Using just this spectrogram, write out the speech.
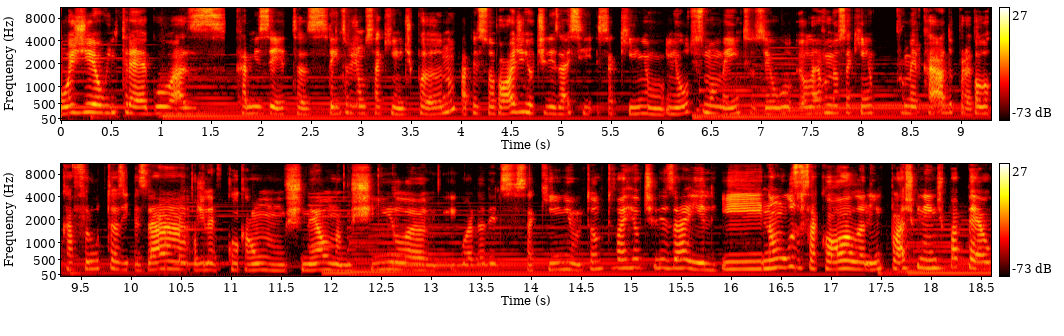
hoje eu entrego as camisetas dentro de um saquinho de pano. A pessoa pode reutilizar esse saquinho em outros momentos. Eu, eu levo meu saquinho pro mercado para colocar frutas e pesar, pode colocar um chinelo na mochila e guardar dentro desse saquinho. Então tu vai reutilizar ele. E não uso sacola, nem plástico, nem de papel,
